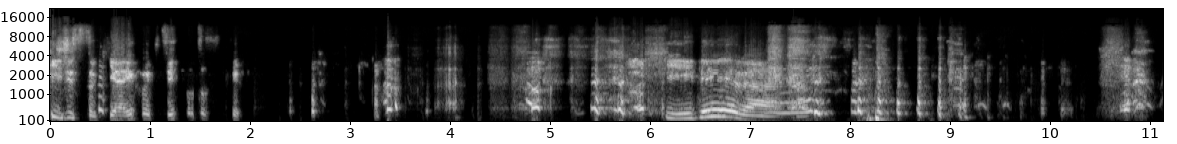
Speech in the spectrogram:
技術と気合を必要とする。ひでえな。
